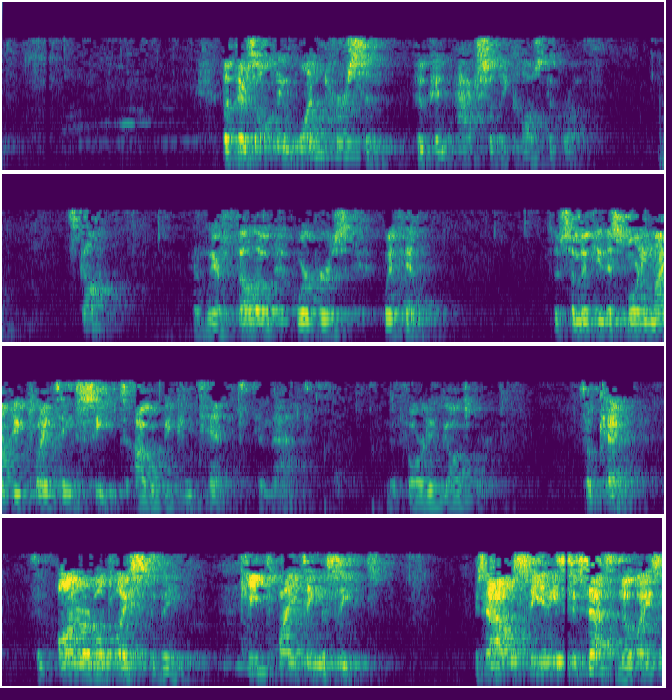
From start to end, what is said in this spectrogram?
But there's only one person who can actually cause the growth. It's God. And we are fellow workers with Him. So some of you this morning might be planting seeds. I would be content in that. The authority of God's Word. It's okay. It's an honorable place to be. Keep planting the seeds. You say, I don't see any success. Nobody's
